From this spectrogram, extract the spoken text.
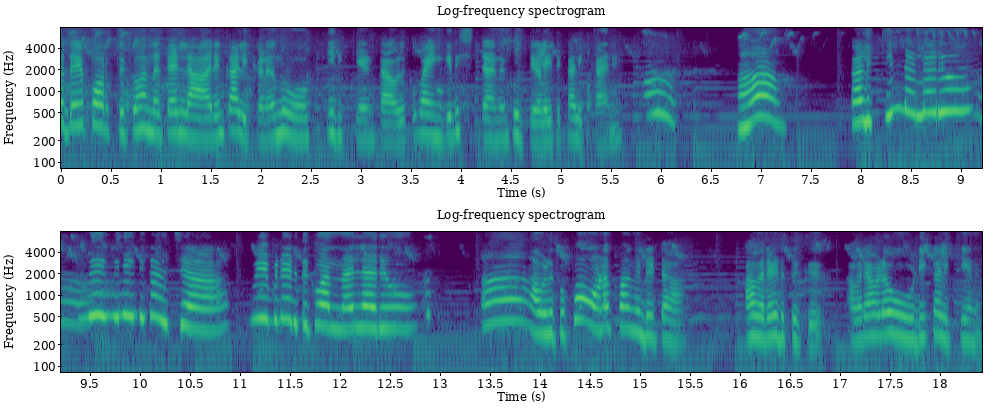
അതേ പുറത്തേക്ക് വന്നിട്ട് എല്ലാരും കളിക്കണത് നോക്കിയിരിക്കണ്ട അവൾക്ക് ഭയങ്കര ഇഷ്ടാണ് കുട്ടികളായിട്ട് കളിക്കാന് ആ കളിക്കണ്ട എല്ലാരും? ബേബിനായിട്ട് കളിച്ചാ? അടുത്തേക്ക് വന്ന എല്ലാരും? ആ അവൾക്ക് പോണപ്പ അങ്ങോട്ടാ അവരെ അടുത്തേക്ക്. അവരവിടെ ഓടി കളിക്കാണ്.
